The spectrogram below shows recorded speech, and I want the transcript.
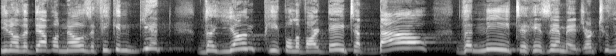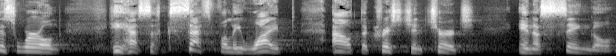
You know, the devil knows if he can get the young people of our day to bow the knee to his image or to this world, he has successfully wiped out the Christian church in a single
